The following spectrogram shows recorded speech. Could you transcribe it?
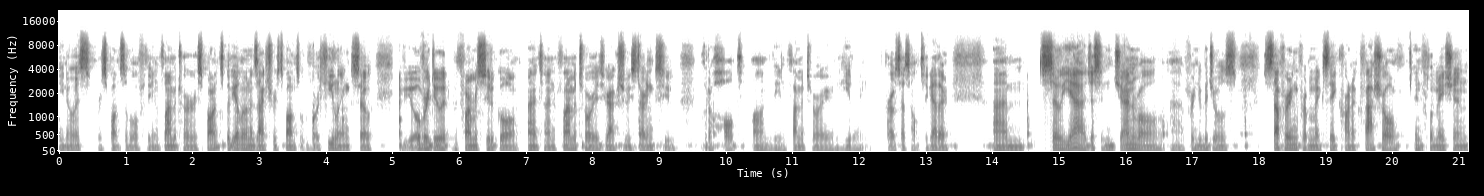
you know is responsible for the inflammatory response, but the other one is actually responsible for healing. So if you overdo it with pharmaceutical anti-inflammatories, you're actually starting to put a halt on the inflammatory and healing process altogether. Um, so yeah, just in general, uh, for individuals suffering from like say chronic fascial inflammation,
